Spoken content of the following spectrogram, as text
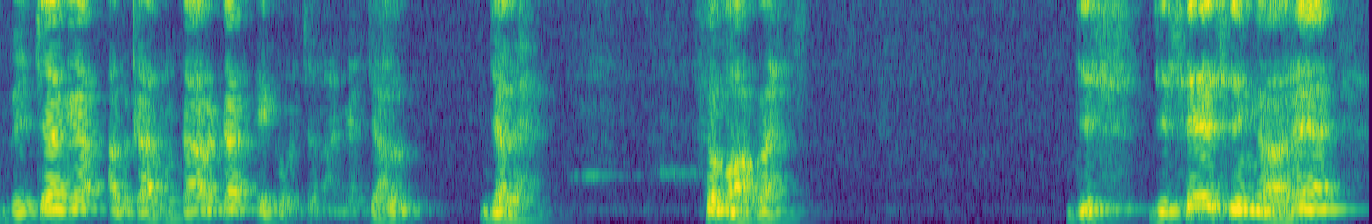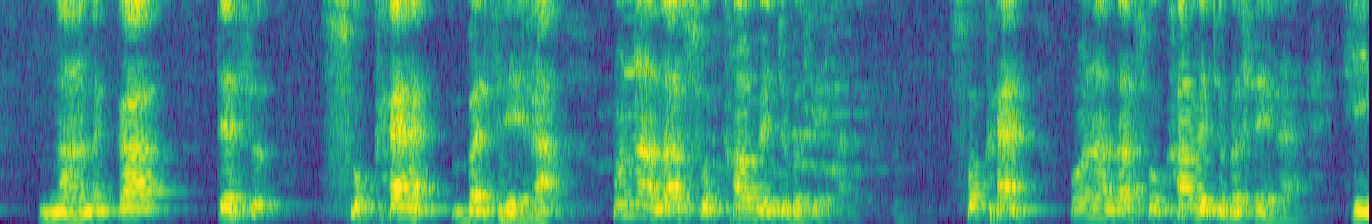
ਵਿੱਚ ਆ ਗਿਆ ਅਧਿਕਾਰ ਕਾਰਕ ਹੈ, ਇੱਕ ਵਚਨ ਆ ਗਿਆ ਜਲ ਜਲ ਹੈ ਸਮਾਵੈ। ਜਿਸ ਜਿਸੇ ਸਿੰਗਾਰੈ ਨਾਨਕਾ ਤਿਸ ਸੁਖ ਹੈ ਬਥੇਰਾ, ਉਹਨਾਂ ਦਾ ਸੁੱਖਾਂ ਵਿੱਚ ਬਸੇਰਾ ਸੁਖ ਹੈ, ਉਹਨਾਂ ਦਾ ਸੁੱਖਾਂ ਵਿੱਚ ਬਸੇਰਾ ਹੀ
